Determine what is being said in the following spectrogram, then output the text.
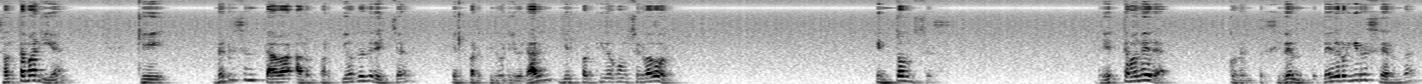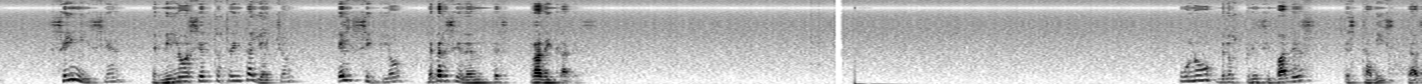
Santamaría, que representaba a los partidos de derecha, el Partido Liberal y el Partido Conservador, entonces, de esta manera, con el presidente Pedro Aguirre Cerda, se inicia en 1938 el ciclo de presidentes radicales. Uno de los principales estadistas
